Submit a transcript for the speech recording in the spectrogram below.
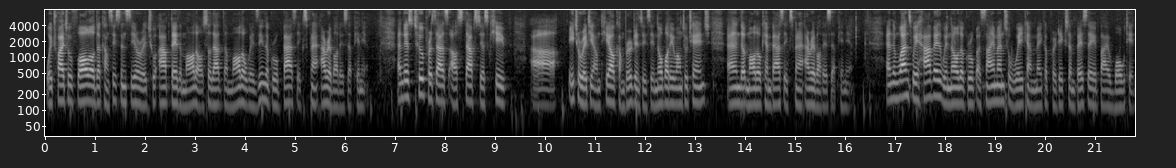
we try to follow the consistent theory to update the model so that the model within the group best explain everybody's opinion. And these two process or steps just keep uh, iterating until convergence is nobody want to change, and the model can best explain everybody's opinion. And then once we have it, we know the group assignment, we can make a prediction basically by voting.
